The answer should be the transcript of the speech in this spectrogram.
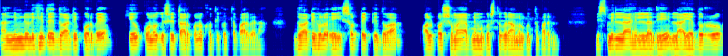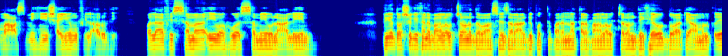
আর নিম্নলিখিত এই দোয়াটি পড়বে, কেউ কোনো কিছুই তার কোনো ক্ষতি করতে পারবে না। দোয়াটি হলো এই, ছোট্ট একটি দোয়া, অল্প সময় আপনি মুখস্থ করে আমল করতে পারেন। বিসমিল্লাহ লাইয়াদুরু মা আসমিহি সাইয়ুং ফিল আরুদি ওয়ালা ফিস সামাই ওয়া সামিউল আলিম। প্রিয় দর্শক, এখানে বাংলা উচ্চারণও দেওয়া আছে। যারা আরবি পড়তে পারেন না, তারা বাংলা উচ্চারণ দেখেও দোয়াটি আমল করে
